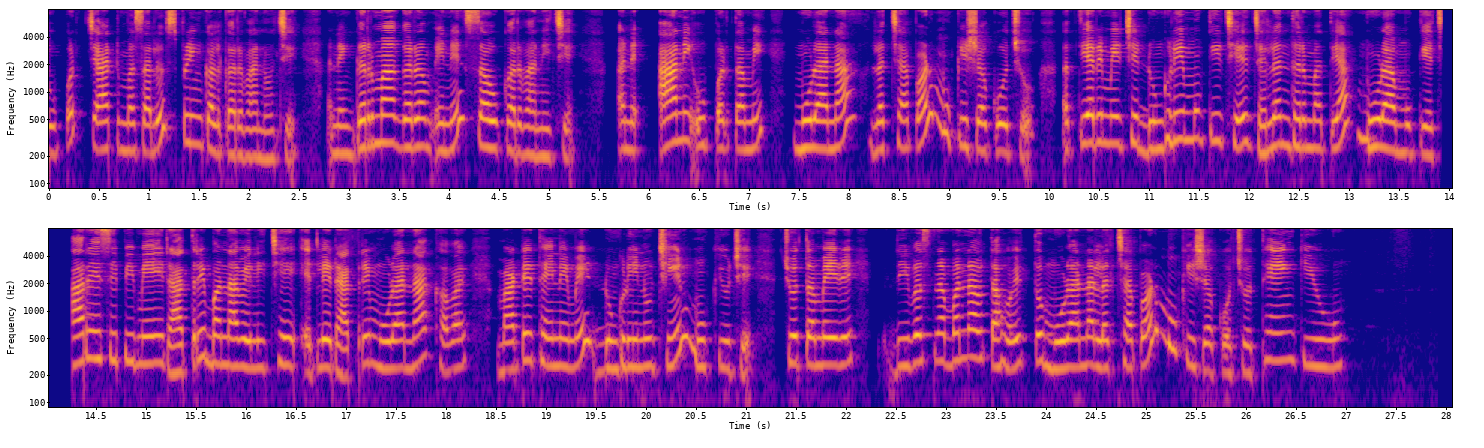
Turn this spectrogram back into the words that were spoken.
ઉપર ચાટ મસાલો સ્પ્રિંકલ કરવાનો છે અને ગરમા ગરમ એને સર્વ કરવાની છે. અને આની ઉપર તમે મૂળાના લચ્છા પણ મૂકી શકો છો. અત્યારે મેં જે ડુંગળી મૂકી છે, જલંધરમાં ત્યાં મૂળા મૂકે છે. આ રેસીપી મેં રાત્રે બનાવેલી છે એટલે રાત્રે મૂળા ના ખવાય માટે થઈને મેં ડુંગળીનું છીણ મૂક્યું છે. જો તમે દિવસના બનાવતા હોય તો મૂળાના લચ્છા પણ મૂકી શકો છો. Thank you.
